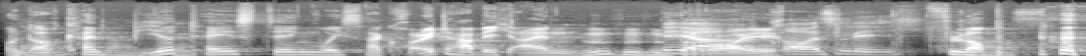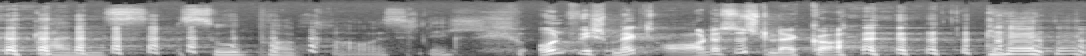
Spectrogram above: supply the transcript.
Und auch kein Bier-Tasting, wo ich sage, heute habe ich einen hm, hm, hm, ja, Bräu. grauslich. Flop. Ganz, ganz super grauslich. Und wie schmeckt? Oh, das ist lecker.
